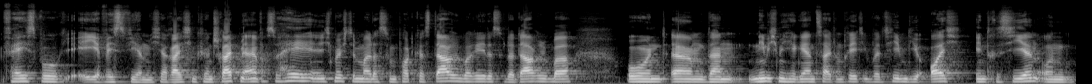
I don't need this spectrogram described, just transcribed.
Facebook. Ihr wisst, wie ihr mich erreichen könnt. Schreibt mir einfach so, hey, ich möchte mal, dass du im Podcast darüber redest oder darüber. Und ähm, dann nehme ich mir hier gerne Zeit und rede über Themen, die euch interessieren. Und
